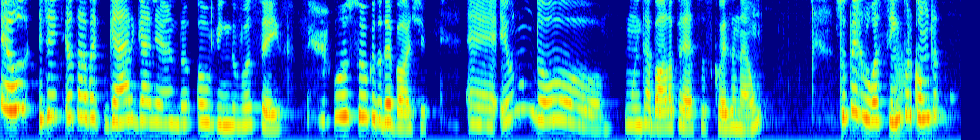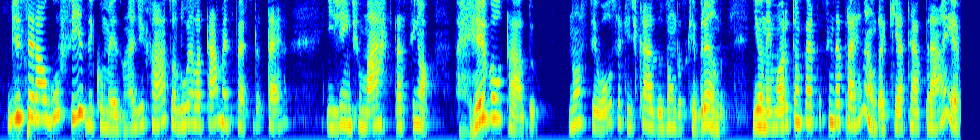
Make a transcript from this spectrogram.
Eu, gente, eu tava gargalhando ouvindo vocês. O suco do deboche. É, eu não dou muita bola para essas coisas, não. Superlua, sim, por conta de ser algo físico mesmo, né? De fato, a lua ela tá mais perto da Terra. E, gente, o mar tá assim, ó, revoltado. Nossa, eu ouço aqui de casa as ondas quebrando e eu nem moro tão perto assim da praia, não. Daqui até a praia,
